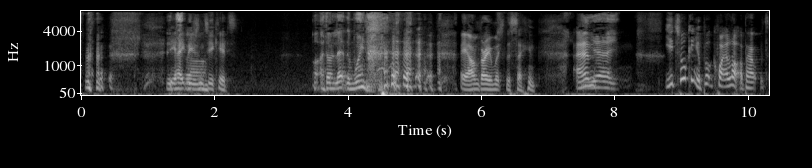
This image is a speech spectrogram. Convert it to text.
you hate losing uh, to your kids? I don't let them win. yeah, I'm very much the same. Um, yeah you talk in your book quite a lot about.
